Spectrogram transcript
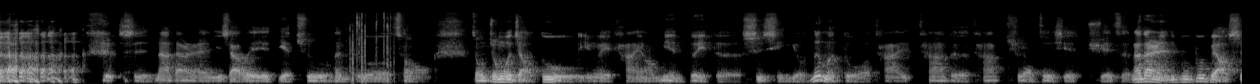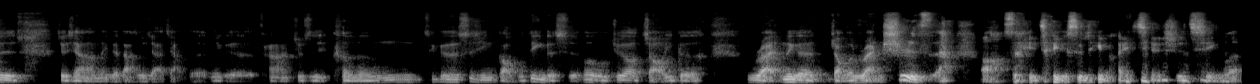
是，那当然，李小薇也点出很多从从中国角度，因为他要面对的事情。有那么多，他他的他需要做一些抉择。那当然不不表示，就像那个大作家讲的那个，他就是可能这个事情搞不定的时候，就要找一个软那个找个软柿子啊，所以这也是另外一件事情了。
